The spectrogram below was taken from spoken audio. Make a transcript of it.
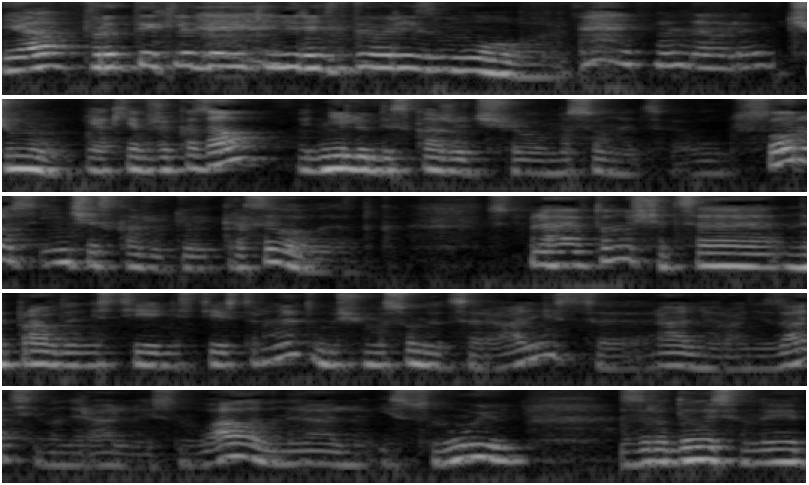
Я про тих людей, які вірять в теорії змови. Ну, добре. Чому? Як я вже казав, одні люди скажуть, що масони це Сорос, інші скажуть, ой, красива вигадка. Суть полягає в тому, що це неправда ні з тієї, ні з тієї сторони, тому що масони це реальність, це реальні організації, вони реально існували, вони реально існують. Зродились вони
